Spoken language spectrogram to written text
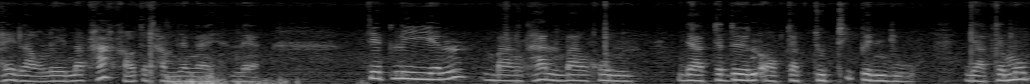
ให้เราเลยนะคะ เขาจะทำยังไงเนี่ยเจ็ดเหรียญบางท่านบางคน อยากจะเดินออกจากจุดที่เป็นอยู่ อยากจะมุฟ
